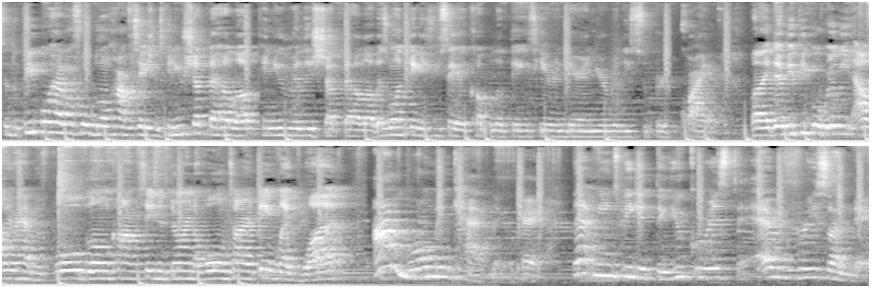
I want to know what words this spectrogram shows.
To the people having full blown conversations, can you shut the hell up? Can you really shut the hell up? It's one thing if you say a couple of things here and there and you're really super quiet. But like there be people really out here having full blown conversations during the whole entire thing. Like what? I'm Roman Catholic, okay? That means we get the Eucharist every Sunday.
